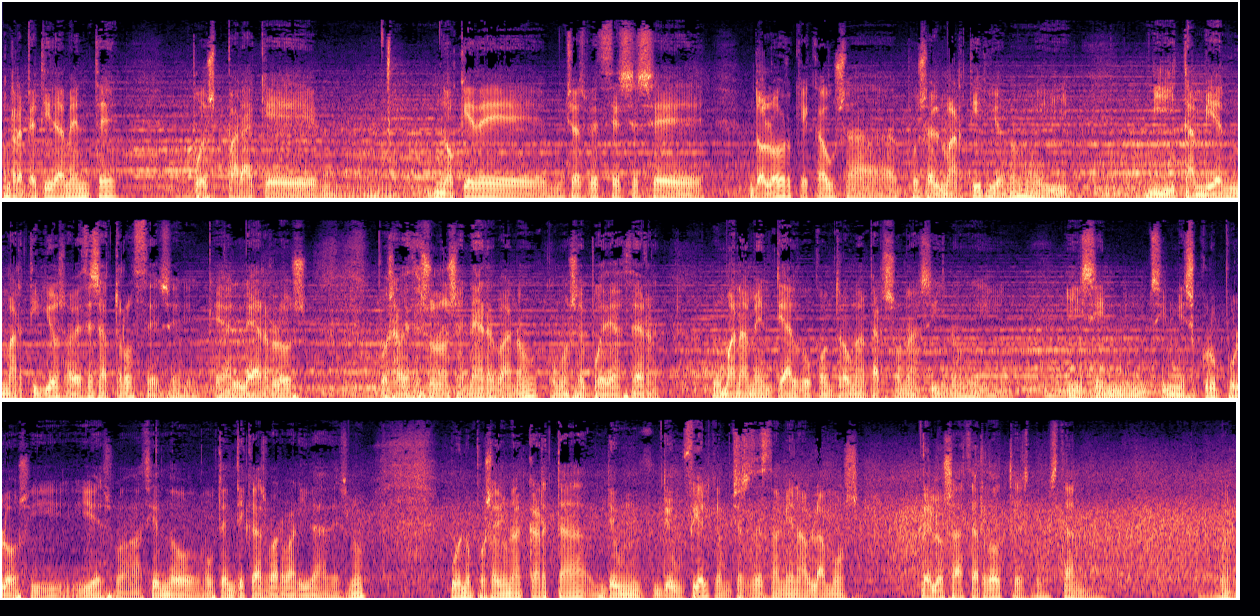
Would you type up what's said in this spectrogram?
repetidamente, pues para que no quede muchas veces ese dolor que causa pues el martirio, ¿no? Y, también martirios a veces atroces, ¿eh? que al leerlos, pues a veces uno se enerva, ¿no? Cómo se puede hacer humanamente algo contra una persona así, ¿no? Y, sin, sin escrúpulos y, eso, haciendo auténticas barbaridades, ¿no? Bueno, pues hay una carta de un, de un fiel, que muchas veces también hablamos de los sacerdotes, ¿no? Están, bueno,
